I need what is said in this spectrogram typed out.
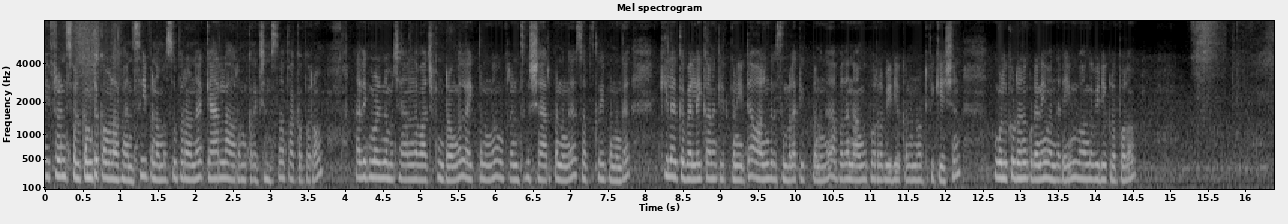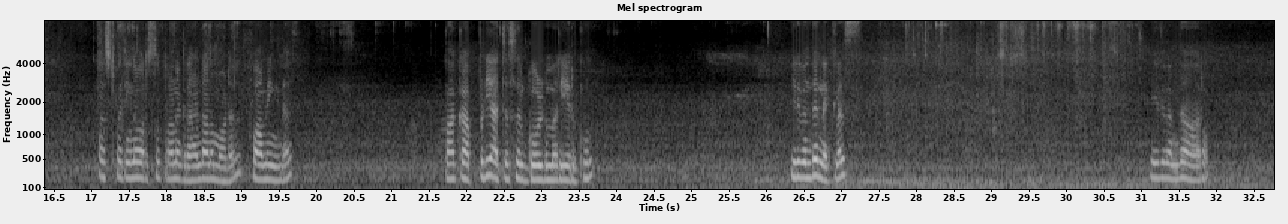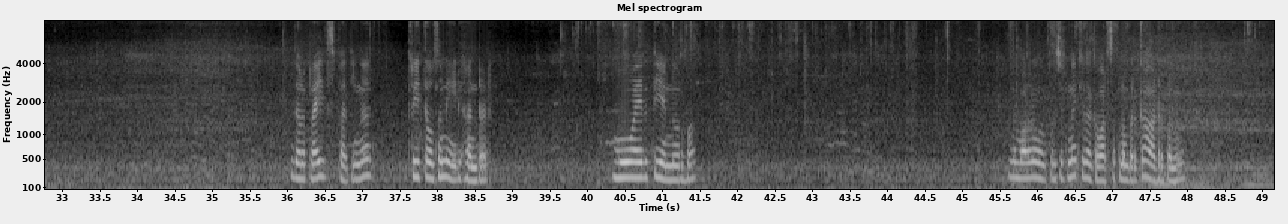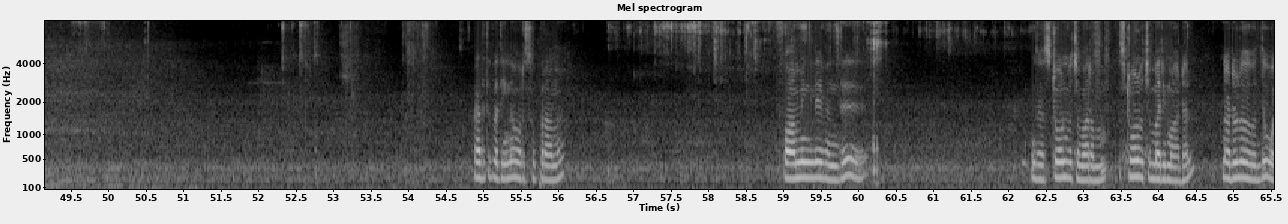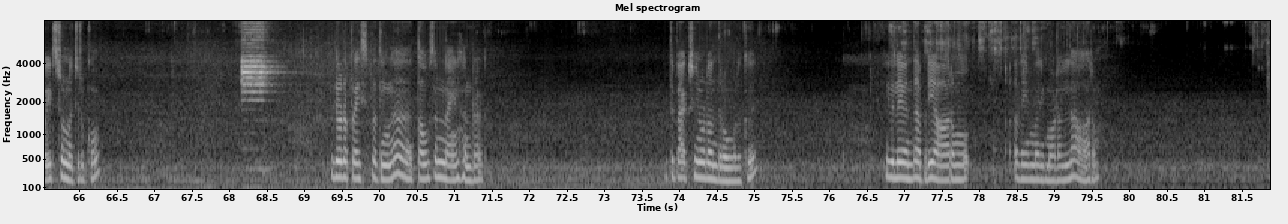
Hi friends welcome to Kamala fancy இப்போ நம்ம சூப்பரான கேரளா ஆரம் கலெக்ஷன்ஸ் தான் பார்க்க போகிறோம் அதுக்கு முன்னாடி நம்ம சேனலில் வாட்ச் பண்ணுறவங்க லைக் பண்ணுங்கள் உங்கள் ஃப்ரெண்ட்ஸுக்கு ஷேர் பண்ணுங்கள் சப்ஸ்கிரைப் பண்ணுங்கள் கீழே இருக்க பெல்லைக்கான கிளிக் பண்ணிவிட்டு ஆளுங்கிற சிம்பிளாக கிளிக் பண்ணுங்கள் அப்போ தான் நாங்கள் போடுற வீடியோக்கான நோட்டிஃபிகேஷன் உங்களுக்கு உடனுக்குடனே வந்தடையும். வாங்க வீடியோக்குள்ளே போகலாம் ஃபஸ்ட் பார்த்தீங்கன்னா ஒரு சூப்பரான கிராண்டான மாடல் ஃபார்மிங்கில் பார்க்க அப்படியே அச்சசல் கோல்டு மாதிரியே இருக்கும். இது வந்து நெக்லஸ் இது வந்து ஆரம் இதோட ப்ரைஸ் பார்த்தீங்கன்னா த்ரீ தௌசண்ட் எயிட் ஹண்ட்ரட் மூவாயிரத்தி எண்ணூறுபா. இந்த மாடல் உங்களுக்கு பிடிச்சிருக்குன்னா கீழே இருக்க வாட்ஸ்அப் நம்பருக்கு ஆர்டர் பண்ணுங்கள் அடுத்து பார்த்திங்கன்னா ஒரு சூப்பரான ஃபார்மிங்லேயே வந்து இந்த ஸ்டோன் வச்ச மரம் ஸ்டோன் வச்ச மாதிரி மாடல். நடுவில் வந்து ஒயிட் ஸ்டோன் வச்சுருக்கோம். இதோட ப்ரைஸ் பார்த்தீங்கன்னா தௌசண்ட் நைன் ஹண்ட்ரட் இது பேக்ஷனோடு வந்துடும் உங்களுக்கு. இதிலே வந்து அப்படியே ஆரமும். அதே மாதிரி மாடலில் ஆரம்.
